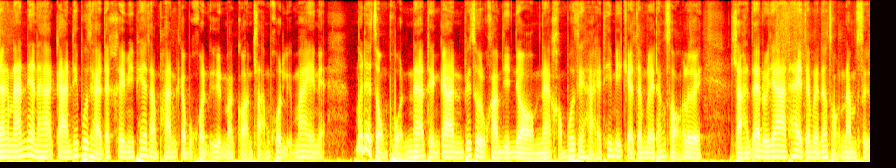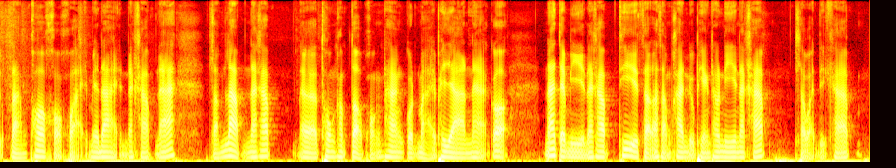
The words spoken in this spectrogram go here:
ดังนั้นเนี่ยนะฮะการที่ผู้เสียหายจะเคยมีเพศสัมพันธ์กับบุคคลอื่นมาก่อน 3 คนหรือไม่เนี่ยไม่ได้ส่งผลนะถึงการพิสูจน์ความยินยอมนะของผู้เสียหายที่มีแก่จำเลยทั้งสองเลยศาลจะอนุญาตให้จำเลยทั้งสองนำสืบตามข้อขอขวายไม่ได้นะครับนะสำหรับนะครับทงคำตอบของทางกฎหมายพยานนะฮะก็ น่าจะมีนะครับที่สาระสำคัญอยู่เพียงเท่านี้นะครับ สวัสดีครับ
